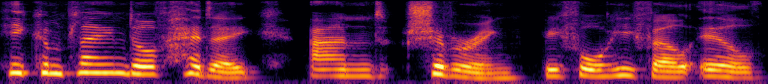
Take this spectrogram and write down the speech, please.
He complained of headache and shivering before he fell ill.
